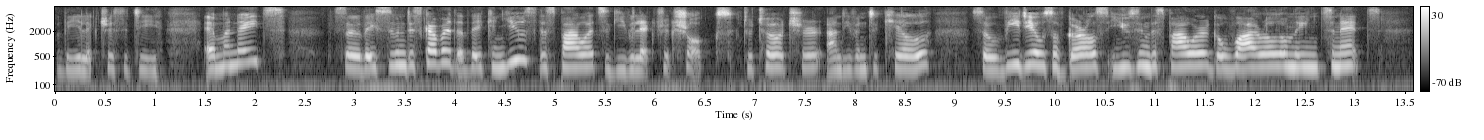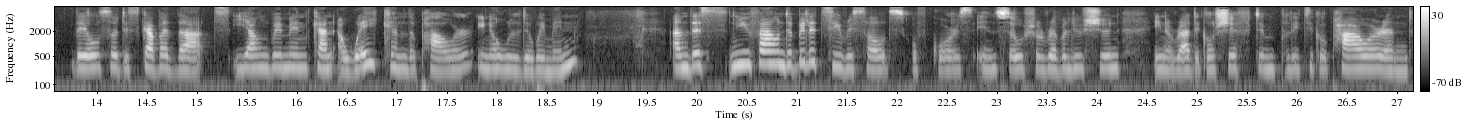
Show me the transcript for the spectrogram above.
the electricity emanates. So they soon discover that they can use this power to give electric shocks, to torture, and even to kill. So videos of girls using this power go viral on the internet. They also discovered that young women can awaken the power in older women. And this newfound ability results, of course, in social revolution, in a radical shift in political power, and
